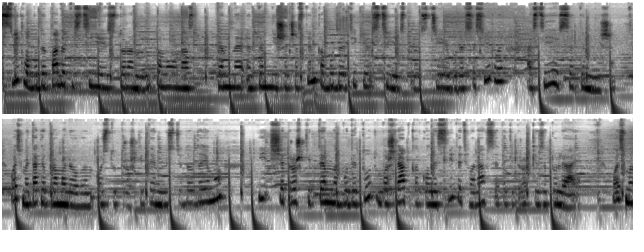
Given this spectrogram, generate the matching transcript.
Світло буде падати з цієї сторони, тому у нас темне, темніша частинка буде тільки з цієї сторони. З цієї буде все світле, а з цієї все темніше. Ось ми так і промальовуємо. Ось тут трошки темності додаємо, І ще трошки темно буде тут, бо шляпка, коли світить, вона все-таки трошки затуляє. Ось ми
